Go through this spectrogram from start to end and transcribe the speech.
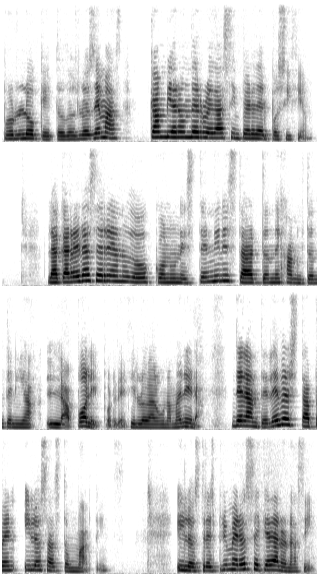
por lo que todos los demás cambiaron de ruedas sin perder posición. La carrera se reanudó con un standing start donde Hamilton tenía la pole, por decirlo de alguna manera, delante de Verstappen y los Aston Martins. Y los tres primeros se quedaron así,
